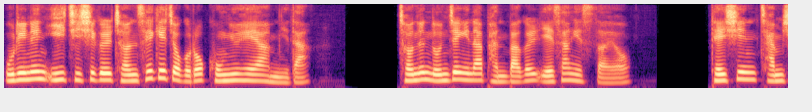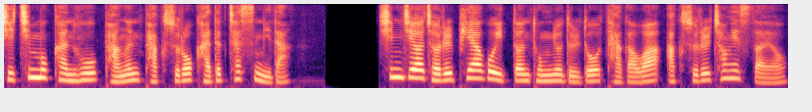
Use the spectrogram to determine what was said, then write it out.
우리는 이 지식을 전 세계적으로 공유해야 합니다. 저는 논쟁이나 반박을 예상했어요. 대신 잠시 침묵한 후 방은 박수로 가득 찼습니다. 심지어 저를 피하고 있던 동료들도 다가와 악수를 청했어요.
